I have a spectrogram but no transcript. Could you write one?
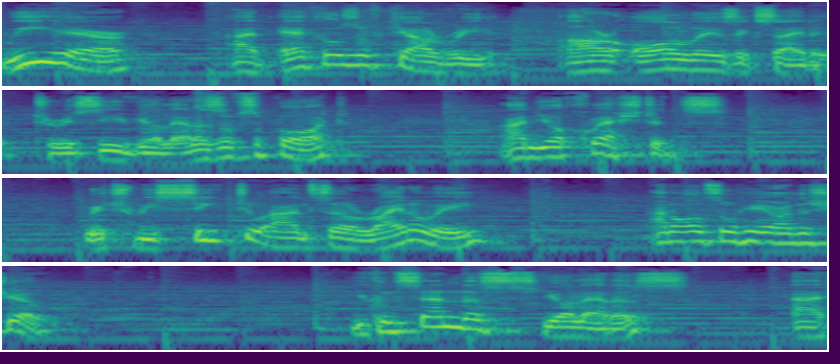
We here at Echoes of Calvary are always excited to receive your letters of support and your questions, which we seek to answer right away and also here on the show. You can send us your letters at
